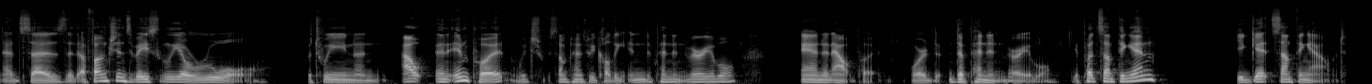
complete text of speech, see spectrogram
that says that a function is basically a rule between an out an input, which sometimes we call the independent variable, and an output or dependent variable. You put something in, you get something out.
